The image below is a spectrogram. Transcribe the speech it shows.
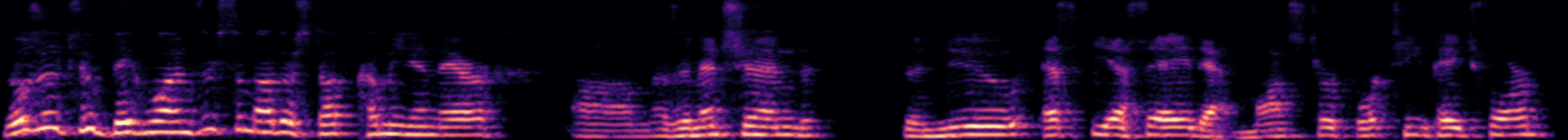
those are the two big ones. There's some other stuff coming in there. Um, as I mentioned, the new SBSA, that monster 14 page form,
